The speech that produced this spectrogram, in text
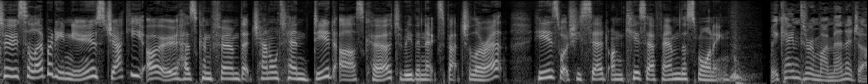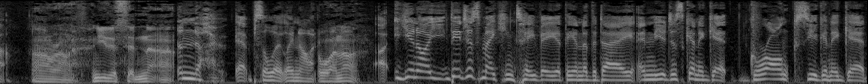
To celebrity news, Jackie O has confirmed that Channel 10 did ask her to be the next Bachelorette. Here's what she said on KIIS FM this morning. It came through my manager. All right. And you just said, nah. No, absolutely not. Why not? Uh, you know, they're just making TV at the end of the day, and you're just going to get gronks, you're going to get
